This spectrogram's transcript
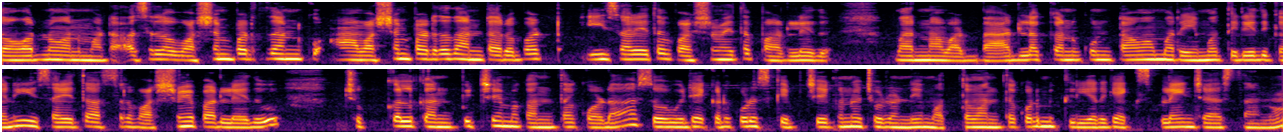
దారుణం అనమాట అసలు వర్షం పడుతుంది అనుకో ఆ వర్షం పడుతుంది అంటారు. బట్ ఈసారి అయితే వర్షం అయితే పడలేదు. మరి నా బ్యాడ్ లక్ అనుకుంటామో మరి ఏమో తెలియదు కానీ ఈసారి అయితే అసలు వర్షమే పడలేదు. చుక్కలు కనిపించే మాకు అంతా కూడా. సో వీడియో ఎక్కడ కూడా స్కిప్ చేయకుండా చూడండి. మొత్తం అంతా కూడా మీకు క్లియర్గా ఎక్స్ప్లెయిన్ చేస్తాను.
